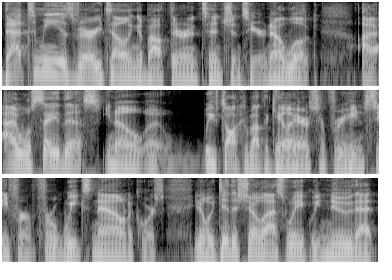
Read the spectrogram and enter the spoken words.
that to me is very telling about their intentions here. Now, look, I, I will say this. You know, uh, we've talked about the Kayla Harrison free agency for for weeks now, and of course, you know, we did the show last week. We knew that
